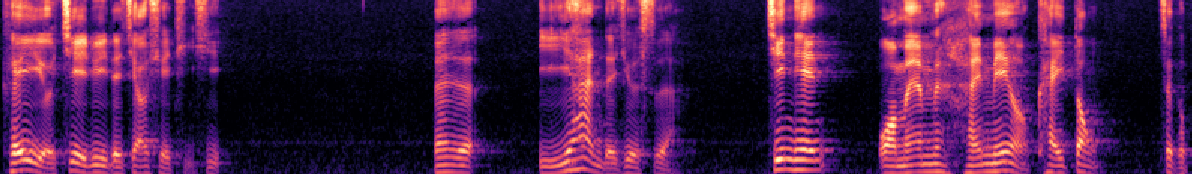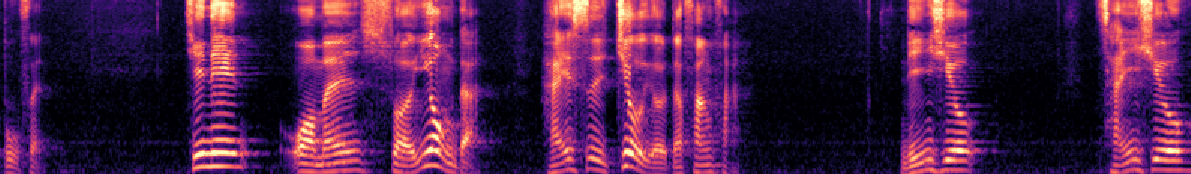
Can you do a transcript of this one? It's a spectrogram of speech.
可以有戒律的教学体系。但是遗憾的就是啊，今天我们还没有开动这个部分。今天我们所用的。还是旧有的方法，灵修、禅修，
